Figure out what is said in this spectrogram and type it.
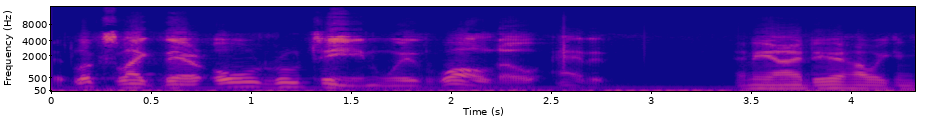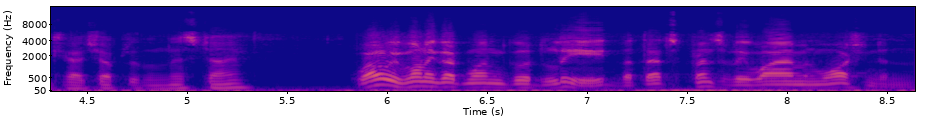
It looks like their old routine with Waldo added. Any idea how we can catch up to them this time? Well, we've only got one good lead, but that's principally why I'm in Washington.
